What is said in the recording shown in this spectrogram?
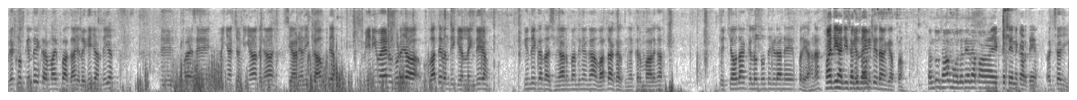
ਵੇਖੋ ਕਿੰਦੇ ਕਰਮਾਂ ਭਾਗਾਂ 'ਚ ਲਿਖੇ ਜਾਂਦੇ ਆ। ਤੇ ਵੈਸੇ ਮਈਆਂ ਚੰਗੀਆਂ ਹੁੰਦੀਆਂ ਸਿਆਣਿਆਂ ਦੀ ਕਹਾਵਤ ਆ। ਮਿਨੀ ਮੈਂ ਨੂੰ ਥੋੜਾ ਜਿਹਾ ਵਾਧੇ ਬੰਦੀ ਗਿਣ ਲੈਂਦੇ ਆ। ਕਹਿੰਦੇ ਘਰ ਦਾ ਸ਼ਿੰਗਾਰ ਬੰਦੀਆਂ ਗਾਂ ਵਾਧਾ ਕਰਦੀਆਂ ਕਰਮਾਂ ਵਾਲੀਆਂ। ਤੇ 14 ਕਿਲੋ ਦੁੱਧ ਜਿਹੜਾ ਨੇ ਭਰਿਆ ਹਨਾ? ਹਾਂਜੀ ਹਾਂਜੀ ਸੰਧੂ ਕਿੰਨੇ ਸਾਹਿਬ। ਵੀ ਦੇ ਦਾਂਗੇ ਆਪਾਂ? ਸੰਧੂ ਸਾਹਿਬ ਮੁੱਲ ਤੇ ਇਹਦਾ ਆਪਾਂ 1 3 ਕਰਦੇ ਆ। ਅੱਛਾ ਜੀ।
